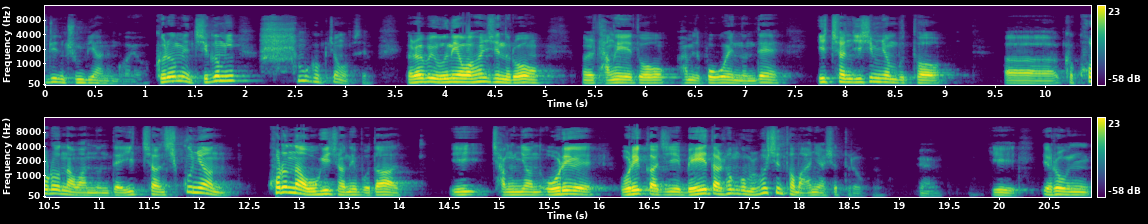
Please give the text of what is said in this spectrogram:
우리는 준비하는 거예요. 그러면 지금이 아무 걱정 없어요. 여러분 은혜와 헌신으로 당회에도 하면서 보고했는데 2020년부터 어, 그 코로나 왔는데 2019년 코로나 오기 전에보다 이 작년 올해 올해까지 매달 헌금을 훨씬 더 많이 하셨더라고요. 예. 이 여러분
